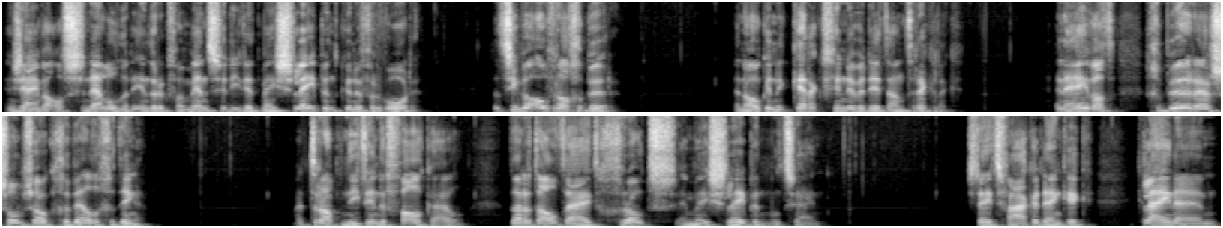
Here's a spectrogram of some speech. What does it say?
En zijn we al snel onder de indruk van mensen die dit meeslepend kunnen verwoorden. Dat zien we overal gebeuren. En ook in de kerk vinden we dit aantrekkelijk. En hé, hey, wat gebeuren er soms ook geweldige dingen. Maar trap niet in de valkuil dat het altijd groots en meeslepend moet zijn. Steeds vaker denk ik, kleine en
